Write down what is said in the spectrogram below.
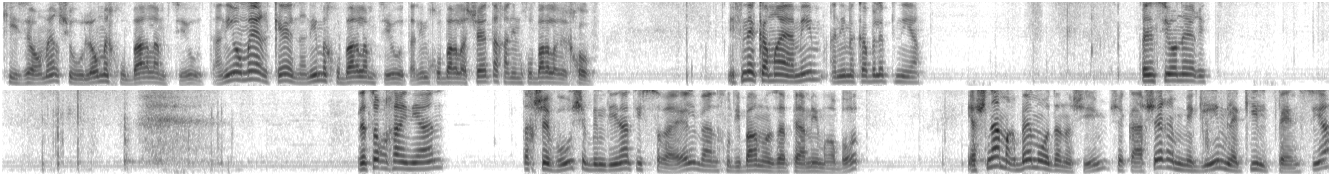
כי זה אומר שהוא לא מחובר למציאות. אני אומר, כן, אני מחובר למציאות, אני מחובר לשטח, אני מחובר לרחוב. לפני כמה ימים אני מקבל פנייה. פנסיונרית. לצורך העניין, תחשבו שבמדינת ישראל, ואנחנו דיברנו על זה פעמים רבות, ישנם הרבה מאוד אנשים שכאשר הם מגיעים לגיל פנסיה,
